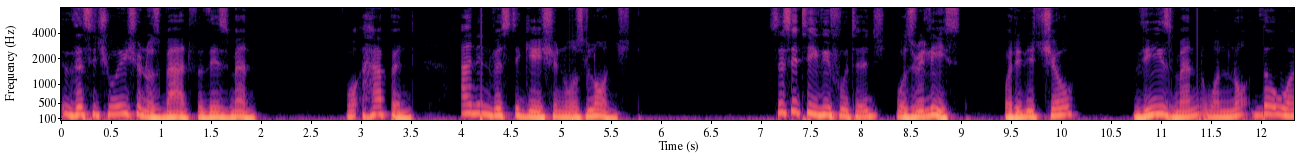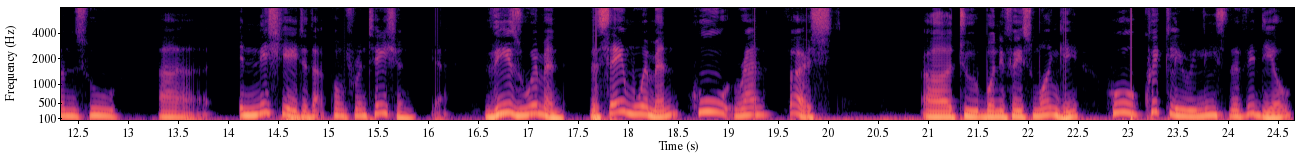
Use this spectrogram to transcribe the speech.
the situation was bad for these men. What happened? An investigation was launched. CCTV footage was released. What did it show? These men were not the ones who uh, initiated that confrontation. Yeah. These women, the same women who ran first uh, to Boniface Mwangi, who quickly released the video,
